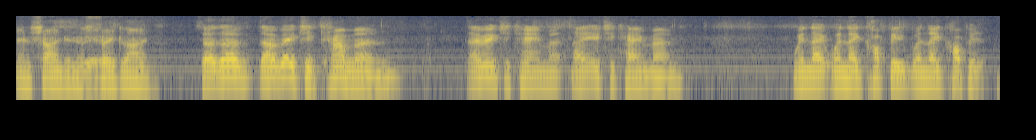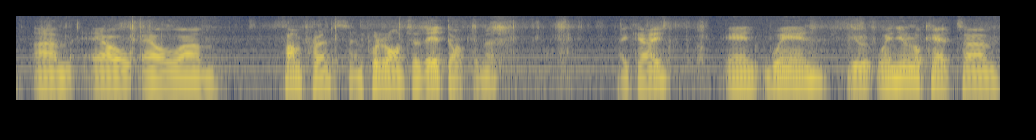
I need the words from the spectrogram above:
and signed in a straight line. So they've they've actually come in. They've actually came. In, they actually came in when they when they copied when they copied um, our our um, thumbprints and put it onto their document. Okay, and when you when you look at um,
